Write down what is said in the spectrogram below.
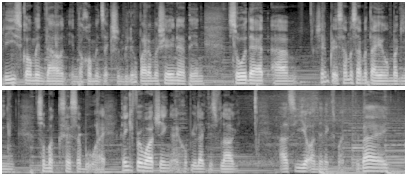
please comment down in the comment section below para ma-share natin so that um, syempre sama-sama tayong maging sumakses sa buhay. Thank you for watching. I hope you like this vlog. I'll see you on the next one. Goodbye!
